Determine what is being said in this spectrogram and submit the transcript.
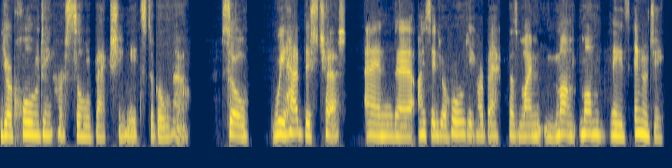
you're holding her soul back. She needs to go now. So we had this chat, and uh, I said, You're holding her back because my mom, mom needs energy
